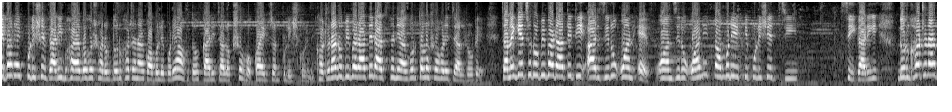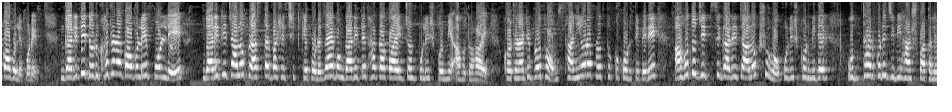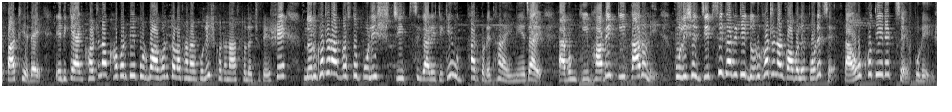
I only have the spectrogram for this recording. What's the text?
এবার এক পুলিশের গাড়ি ভয়াবহ সড়ক দুর্ঘটনার কবলে পড়ে আহত গাড়ি চালক সহ কয়েকজন পুলিশ কর্মী। ঘটনা রবিবার রাতে রাজধানী আগরতলা শহরের জাল রোডে। জানা গিয়েছে, রবিবার রাতে T R zero one F, one zero ওয়ানের নম্বরে একটি পুলিশের জিপ সি গাড়ি দুর্ঘটনার কবলে পড়ে। গাড়িটি দুর্ঘটনার কবলে পড়লে গাড়িটি চালক রাস্তার পাশে ছিটকে পড়ে যায় এবং গাড়িতে থাকা কয়েকজন পুলিশ কর্মী আহত হয়। ঘটনাটি প্রথম স্থানীয়রা প্রত্যক্ষ করতে পেরে আহত জিপসি গাড়ি চালক সহ পুলিশ কর্মীদের উদ্ধার করে জিবি হাসপাতালে পাঠিয়ে দেয়। এদিকে এক ঘটনা খবর পেয়ে পূর্ব আগরতলা থানার পুলিশ ঘটনাস্থলে ছুটে এসে দুর্ঘটনাগ্রস্ত পুলিশ জিপসি গাড়িটিকে উদ্ধার করে থানায় নিয়ে যায় এবং কীভাবে, কি কারণে পুলিশের জিপসি গাড়িটি দুর্ঘটনার কবলে পড়েছে তাও খতিয়ে দেখছে পুলিশ।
